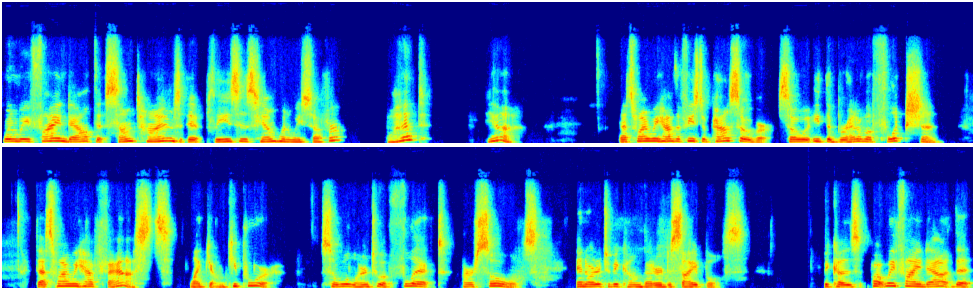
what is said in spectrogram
when we find out that sometimes it pleases him when we suffer, what? Yeah, that's why we have the Feast of Passover. So eat the bread of affliction. That's why we have fasts like Yom Kippur. So we'll learn to afflict our souls in order to become better disciples. Because what we find out that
